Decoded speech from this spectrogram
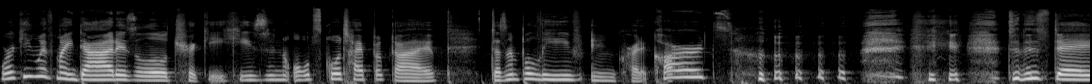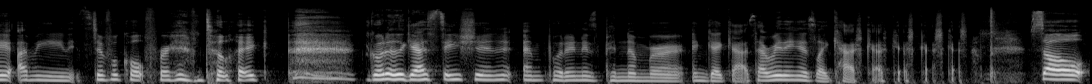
Working with my dad is a little tricky. He's an old school type of guy doesn't believe in credit cards. to this day, I mean, it's difficult for him to like go to the gas station and put in his PIN number and get gas. Everything is like cash, cash, cash, cash, cash. So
